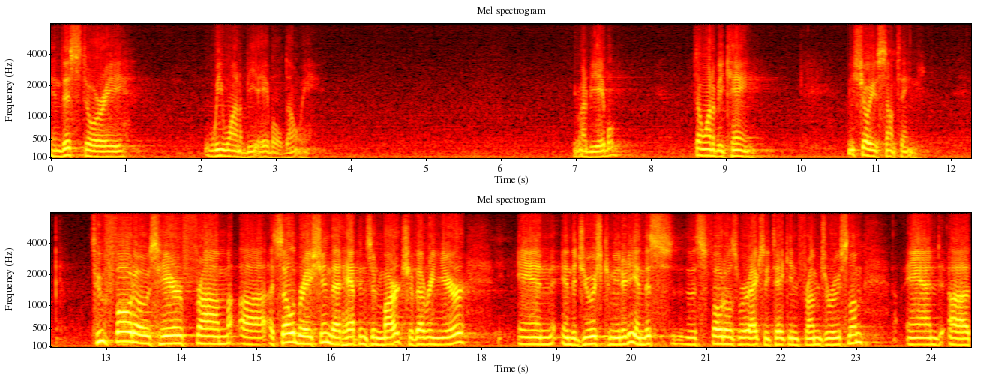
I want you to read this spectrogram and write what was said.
In this story, we want to be Abel, don't we? You want to be Abel? Don't want to be Cain. Let me show you something. Two photos here from uh, a celebration that happens in March of every year in, in the Jewish community. And this, this photos were actually taken from Jerusalem. And uh,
